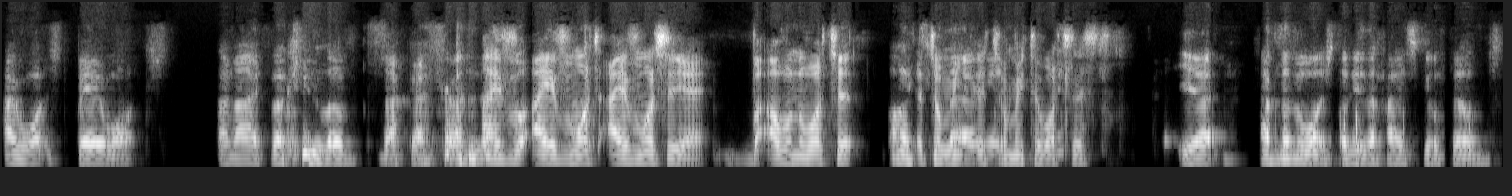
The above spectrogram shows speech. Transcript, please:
I, I watched Baywatch and I fucking loved Zac Efron. I've I haven't watched I haven't watched it yet, but I want to watch it. Oh, It's on me. It's on me to watch list. Yeah, I've never watched any of the high school films,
